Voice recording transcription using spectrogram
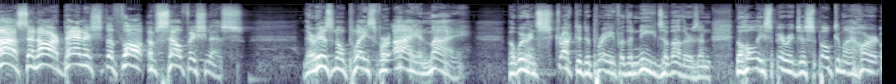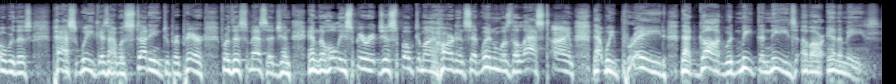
Us and our banish the thought of selfishness. There is no place for I and my we're instructed to pray for the needs of others. And the Holy Spirit just spoke to my heart over this past week as I was studying to prepare for this message. And, and the Holy Spirit just spoke to my heart and said, When was the last time that we prayed that God would meet the needs of our enemies?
